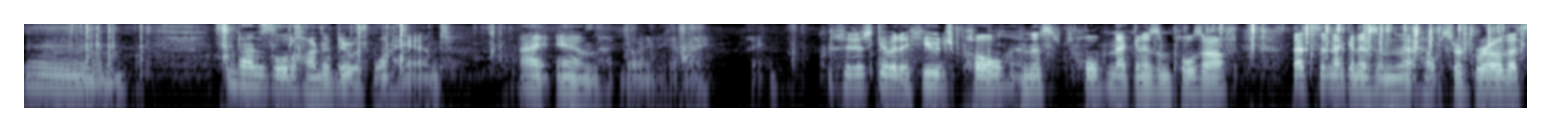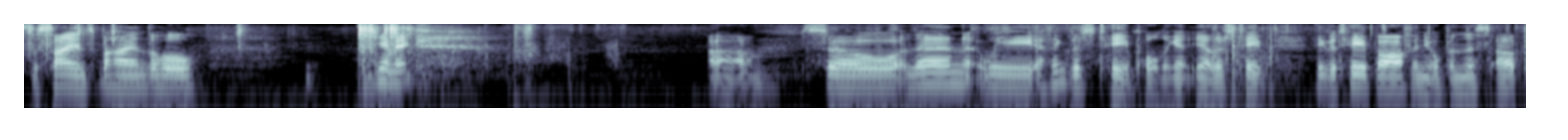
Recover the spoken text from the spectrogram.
Hmm. Sometimes it's a little hard to do with one hand. I am going to get my so just give it a huge pull, and this whole mechanism pulls off. That's the mechanism that helps her grow. That's the science behind the whole gimmick. Um, so then we, I think there's tape holding it. Yeah, there's tape. Take the tape off and you open this up.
